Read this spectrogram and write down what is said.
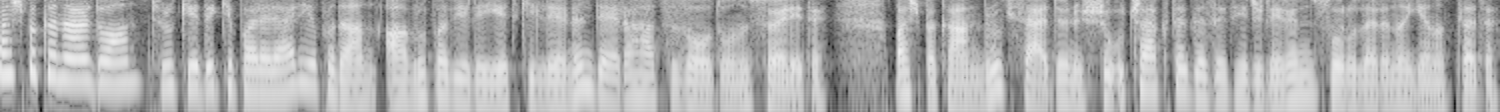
Başbakan Erdoğan, Türkiye'deki paralel yapıdan Avrupa Birliği yetkililerinin de rahatsız olduğunu söyledi. Başbakan Brüksel dönüşü uçakta gazetecilerin sorularını yanıtladı.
